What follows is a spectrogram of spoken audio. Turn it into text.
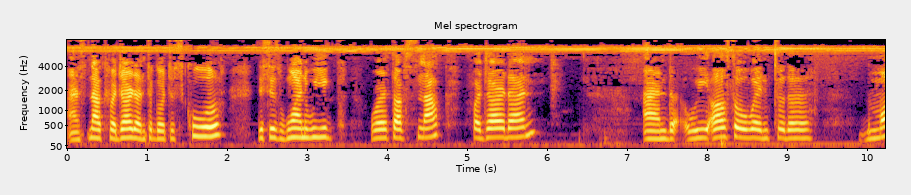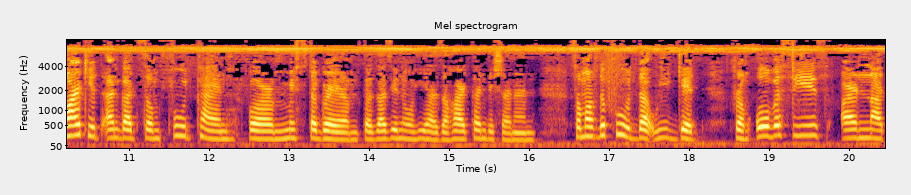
and snack for Jordan to go to school. This is one week worth of snack for Jordan. And we also went to the market and got some food kind for Mr. Graham because as you know he has a heart condition and some of the food that we get from overseas are not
